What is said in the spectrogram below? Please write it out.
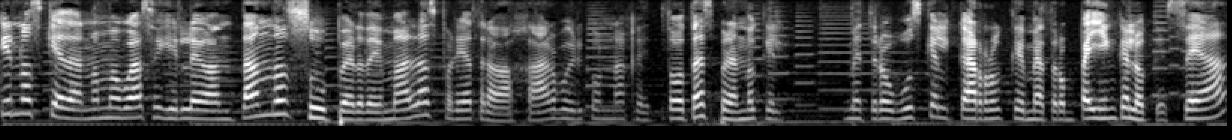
¿qué nos queda? No me voy a seguir levantando súper de malas para ir a trabajar, voy a ir con una jetota esperando que el metro busque el carro, que me atropellen, que lo que sea,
